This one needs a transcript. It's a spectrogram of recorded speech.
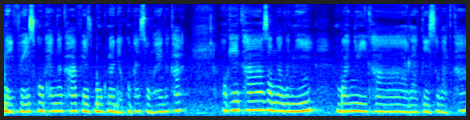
ใน Facebook แพทนะคะ Facebook แล้วเดี๋ยวกูแพทส่งให้นะคะ โอเคค่ะสำหรับวันนี้บอนนีค่ะ ราตรีสวัสดิ์ค่ะ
